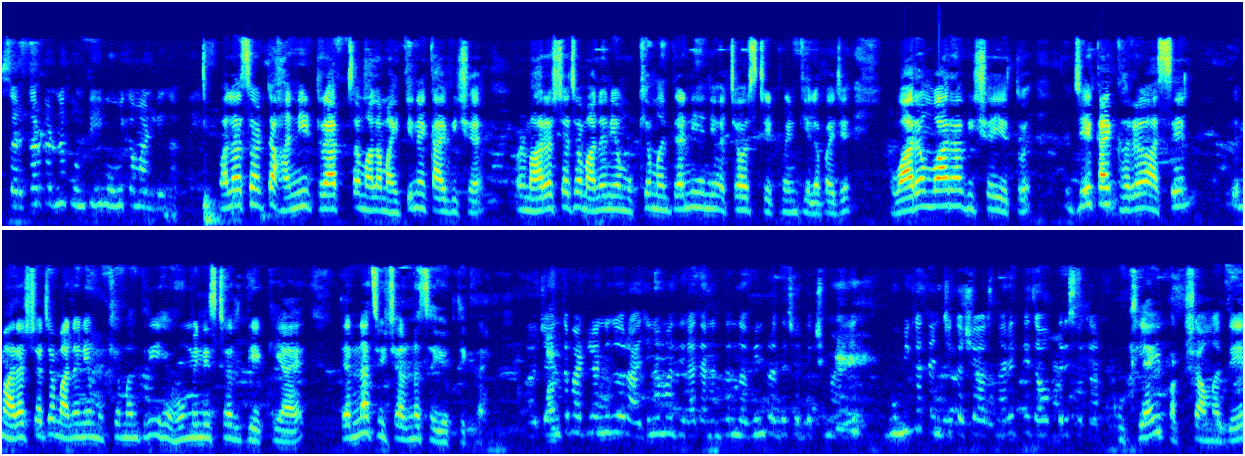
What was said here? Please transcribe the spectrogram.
सरकारकडनं कोणतीही भूमिका मांडली जात नाही. मला असं वाटतं हनी ट्रॅपचा मला माहिती नाही काय विषय पण महाराष्ट्राच्या माननीय मुख्यमंत्र्यांनी यांनी याच्यावर स्टेटमेंट केलं पाहिजे. वारंवार हा विषय येतोय. जे काय खरं असेल ते महाराष्ट्राच्या माननीय मुख्यमंत्री हे होम मिनिस्टर देखील आहे. त्यांनाच विचारणं संयुक्तिक आहे जयंत पाटलांनी जो राजीनामा दिला त्यानंतर नवीन प्रदेश अध्यक्ष मिळाले भूमिका त्यांची कशी असणार आहे ते जबाबदारी स्वीकारतात कुठल्याही पक्षामध्ये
